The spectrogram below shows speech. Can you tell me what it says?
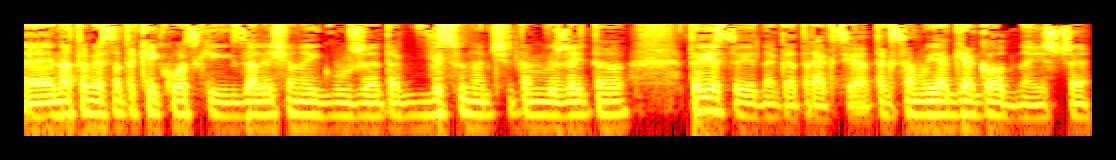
E, natomiast na takiej kłodzkiej, zalesionej górze, tak wysunąć się tam wyżej, to, to jest to jednak atrakcja. Tak samo jak Jagodne jeszcze,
